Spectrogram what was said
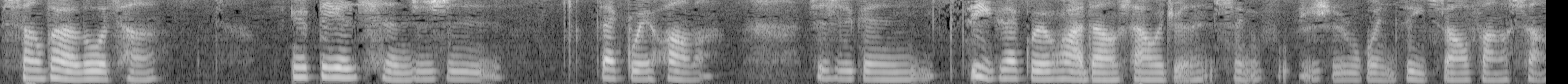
想法的落差，因为毕业前就是在规划嘛，就是跟自己在规划当下会觉得很幸福。就是如果你自己知道方向，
